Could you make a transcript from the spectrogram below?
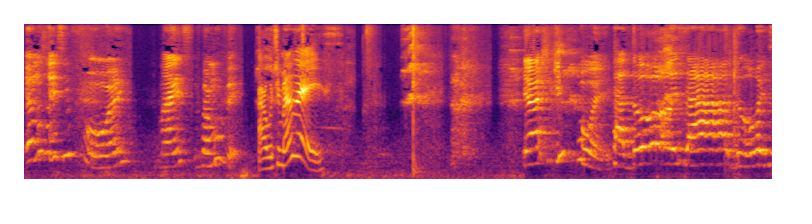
Eu não sei se foi, mas vamos ver. A última vez. Eu acho que foi. Tá dois a dois.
